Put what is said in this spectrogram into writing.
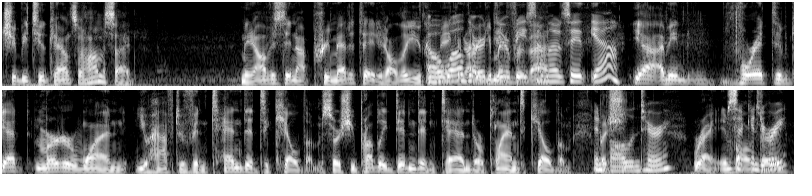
Should be two counts of homicide. I mean, obviously not premeditated, although you could Oh make well, an there argument for be some that that. would say, yeah. Yeah, I mean, for it to get murder one, you have to have intended to kill them. So she probably didn't intend or plan to kill them. But she- Involuntary, right, involuntary. degree?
